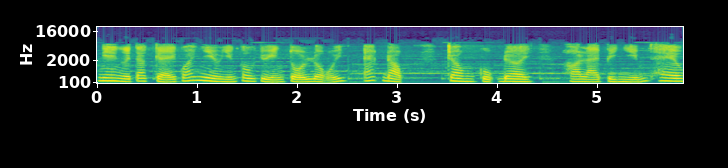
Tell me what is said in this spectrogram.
nghe người ta kể quá nhiều những câu chuyện tội lỗi, ác độc trong cuộc đời, họ lại bị nhiễm theo.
